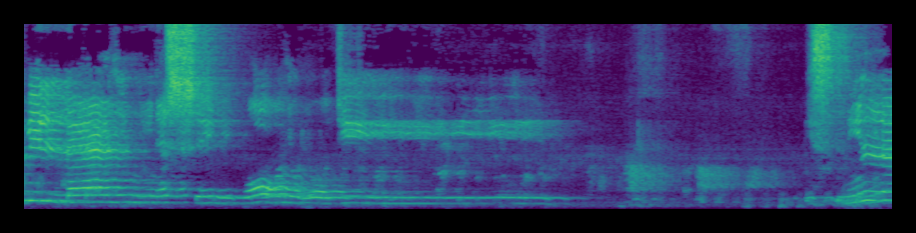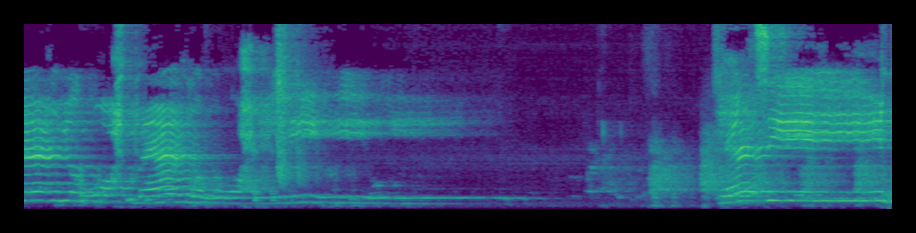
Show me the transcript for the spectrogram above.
بالله من الشيطان الرجيم بسم الله الرحمن الرحيم. ياسين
